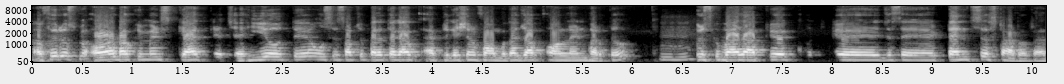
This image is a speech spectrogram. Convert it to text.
और फिर उसमें और डॉक्यूमेंट्स क्या क्या चाहिए होते हैं उस हिसाब से पहले तक आप एप्लीकेशन फॉर्म होता है जो आप ऑनलाइन भरते हो। हम्म, फिर उसके बाद आपके जैसे टेंथ से स्टार्ट होता है।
